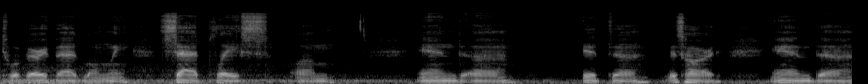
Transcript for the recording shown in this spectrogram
to a very bad lonely sad place um, and uh, it uh, it's hard and uh,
